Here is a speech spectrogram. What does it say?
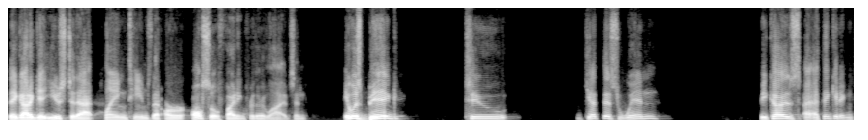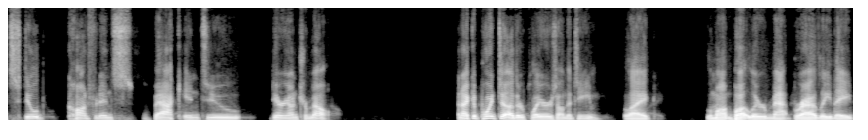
they got to get used to that playing teams that are also fighting for their lives. And it was big to get this win because I think it instilled confidence back into Darrion Trammell. And I could point to other players on the team like Lamont Butler, Matt Bradley. They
